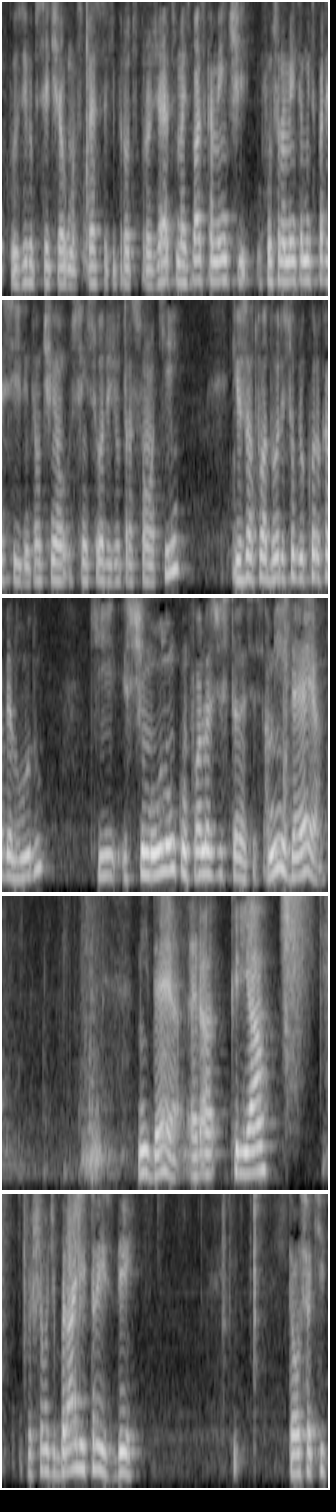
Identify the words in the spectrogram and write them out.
Inclusive eu precisei tirar algumas peças aqui para outros projetos, mas basicamente o funcionamento é muito parecido. Então tinha os sensores de ultrassom aqui e os atuadores sobre o couro cabeludo que estimulam conforme as distâncias. A minha ideia, minha ideia era criar o que eu chamo de braille 3D. Então isso aqui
